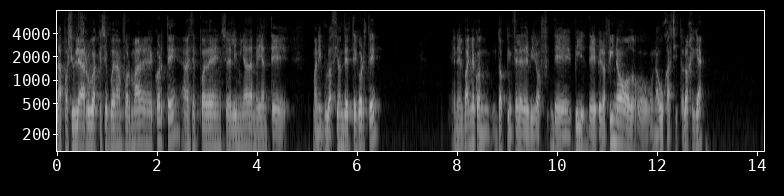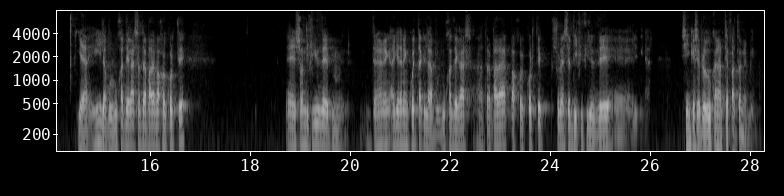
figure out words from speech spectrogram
Las posibles arrugas que se puedan formar en el corte a veces pueden ser eliminadas mediante manipulación de este corte en el baño con dos pinceles de, de, pelo fino o, una aguja citológica. Y, y, las burbujas de gas atrapadas bajo el corte eh, son difíciles de tener, hay que tener en cuenta que las burbujas de gas atrapadas bajo el corte suelen ser difíciles de eh, eliminar, sin que se produzcan artefactos en el mismo.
